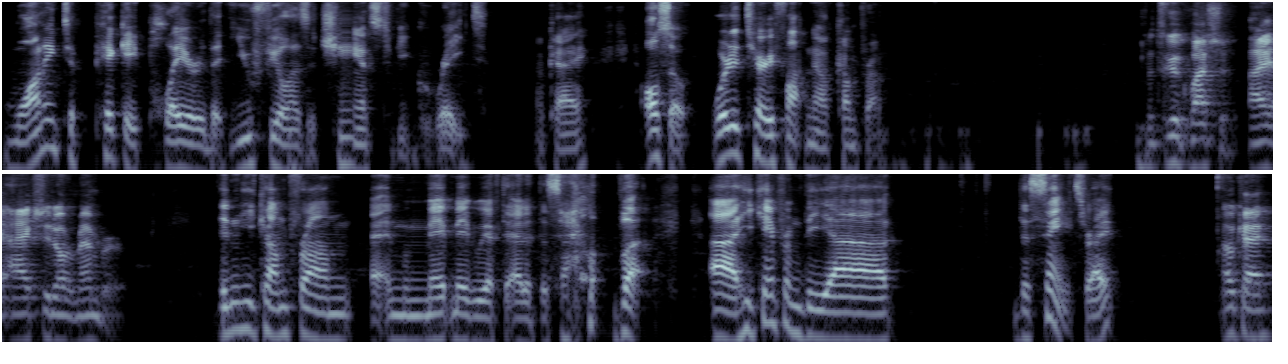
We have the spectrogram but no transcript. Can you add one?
wanting to pick a player that you feel has a chance to be great. Okay. Also, where did Terry Fontenot come from? That's a good question. I, I actually don't remember. Didn't he come from? And may, maybe we have to edit this out, but uh, he came from the uh, the Saints, right? Okay.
